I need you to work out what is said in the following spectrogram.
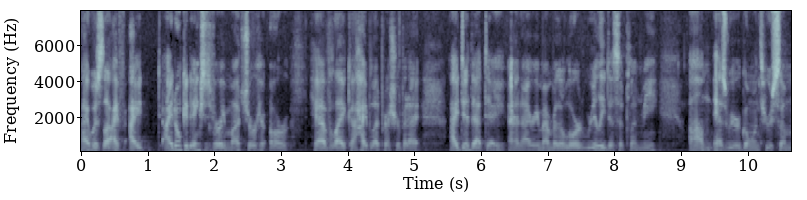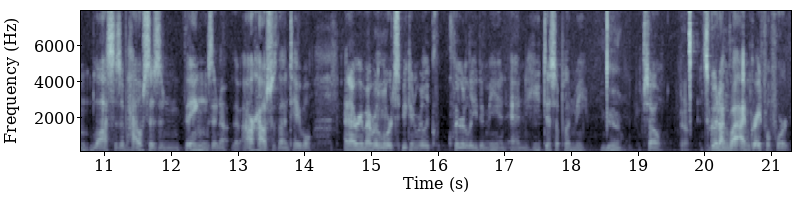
I was I, I I don't get anxious very much or or have like a high blood pressure, but I I did that day, and I remember the Lord really disciplined me. Um, as we were going through some losses of houses and things, and uh, our house was on the table, and I remember the Lord speaking really cl- clearly to me, and, and He disciplined me. Yeah. So Yeah. it's good. I'm glad. I'm grateful for it.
